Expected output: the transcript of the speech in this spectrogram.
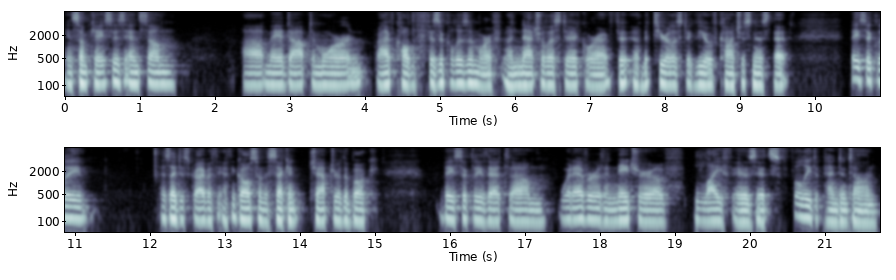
in some cases, and some uh, may adopt a more I've called physicalism or a naturalistic or a, a materialistic view of consciousness that basically, as I describe, I, th- I think also in the second chapter of the book, basically that um, whatever the nature of life is, it's fully dependent on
